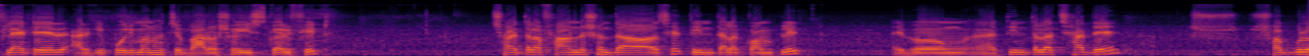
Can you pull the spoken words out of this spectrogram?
ফ্ল্যাটের আর কি পরিমাণ হচ্ছে বারোশো স্কোয়ার ফিট ছয়তলা ফাউন্ডেশন দেওয়া আছে তিনতলা কমপ্লিট এবং আহ, তিনতলা ছাদে সবগুলো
